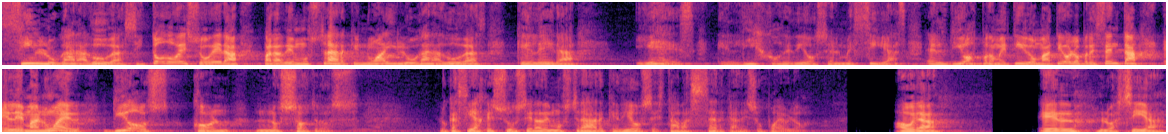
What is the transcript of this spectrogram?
sin lugar a dudas. Y todo eso era para demostrar que no hay lugar a dudas que Él era y es el Hijo de Dios, el Mesías, el Dios prometido. Mateo lo presenta el Emanuel, Dios con nosotros. Lo que hacía Jesús era demostrar que Dios estaba cerca de su pueblo. Ahora, Él lo hacía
